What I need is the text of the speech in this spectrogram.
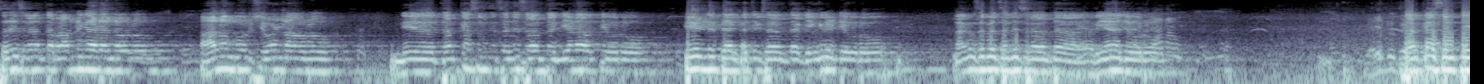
ಸದಸ್ಯರಾದಂಥ ರಾಮಲಿಂಗಾಡನ್ ಅವರು, ಆಲಂಗೂರು ಶಿವಣ್ಣ ಅವರು ತರ್ಕ ಸಮಿತಿ ಸದಸ್ಯರಾದಂಥ ನೀಲಾವತಿ ಅವರು, ಪಿ ಎಲ್ ಡಿ ಬ್ಯಾಂಕ್ ಅಧ್ಯಕ್ಷರಾದಂಥ ಗೆಂಗಿರೆಡ್ಡಿ ಅವರು, ನಗರಸಭೆ ಸದಸ್ಯರಾದಂಥ ರಿಯಾಜ್ ಅವರು ದರ್ಗಾ ಸಮಿತಿ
